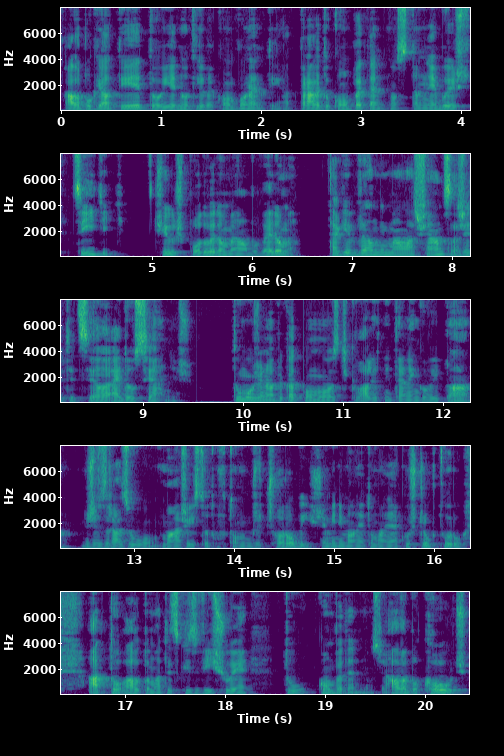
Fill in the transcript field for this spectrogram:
ale pokiaľ tieto jednotlivé komponenty a práve tú kompetentnosť tam nebudeš cítiť, či už podvedome alebo vedome, tak je veľmi malá šanca, že tie ciele aj dosiahneš. Tu môže napríklad pomôcť kvalitný tréningový plán, že zrazu máš istotu v tom, že čo robíš, že minimálne to má nejakú štruktúru a to automaticky zvyšuje tú kompetentnosť. Alebo coach,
